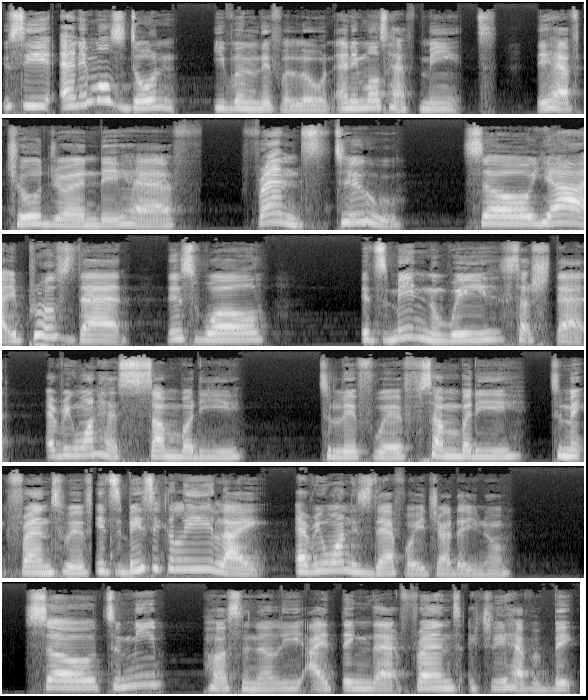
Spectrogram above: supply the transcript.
You see, animals don't even live alone. Animals have mates. They have children, they have friends too. So yeah, it proves that this world it's made in a way such that everyone has somebody to live with, somebody to make friends with. It's basically like everyone is there for each other, you know. So to me personally, I think that friends actually have a big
